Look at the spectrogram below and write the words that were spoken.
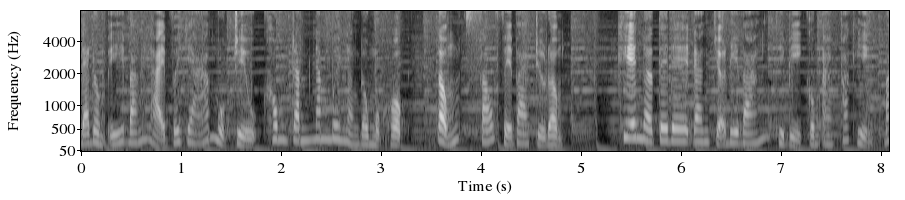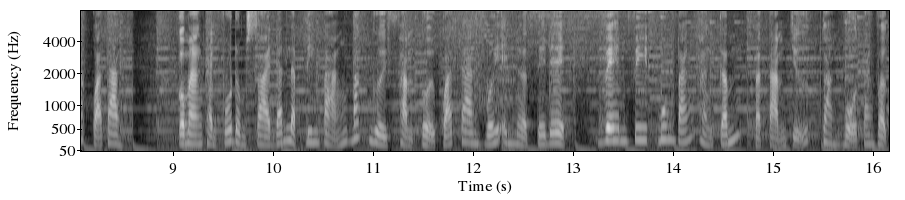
đã đồng ý bán lại với giá 1 triệu 050 ngàn đồng một hộp, tổng 6,3 triệu đồng. Khi NTD đang chở đi bán thì bị công an phát hiện bắt quả tang. Công an thành phố Đồng Xoài đã lập biên bản bắt người phạm tội quả tang với NTD về hành vi buôn bán hàng cấm và tạm giữ toàn bộ tăng vật.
